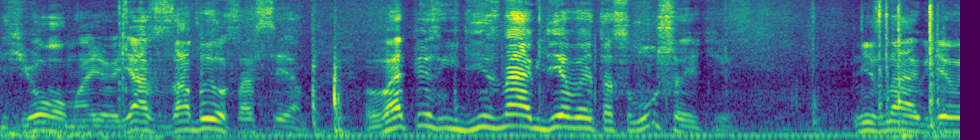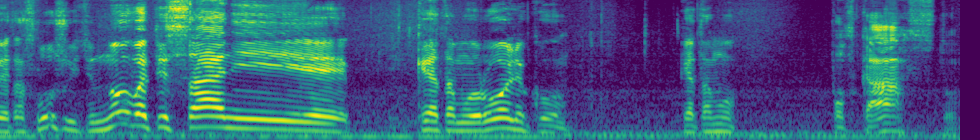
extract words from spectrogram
Ё-моё, я забыл совсем. В опис... Не знаю, где вы это слушаете. Не знаю, где вы это слушаете, но в описании к этому ролику, к этому подкасту,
